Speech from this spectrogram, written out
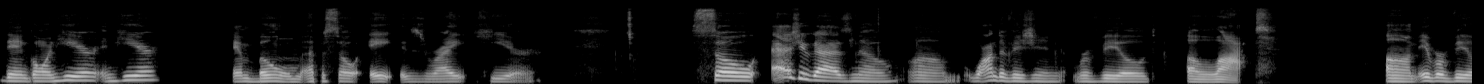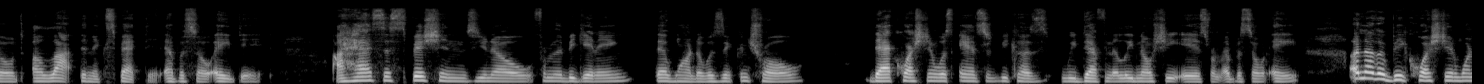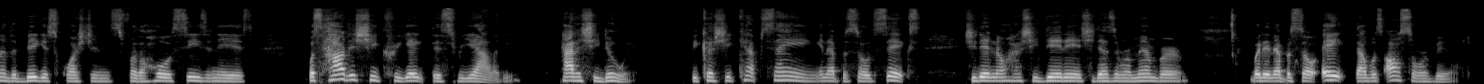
Then going here and here, and boom, episode 8 is right here. So, as you guys know, um, WandaVision revealed a lot. Um, it revealed a lot than expected. Episode 8 did. I had suspicions, you know, from the beginning that Wanda was in control. That question was answered because we definitely know she is from episode 8. Another big question, one of the biggest questions for the whole season is was how did she create this reality? How did she do it? Because she kept saying in episode 6 she didn't know how she did it, she doesn't remember. But in episode 8 that was also revealed.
